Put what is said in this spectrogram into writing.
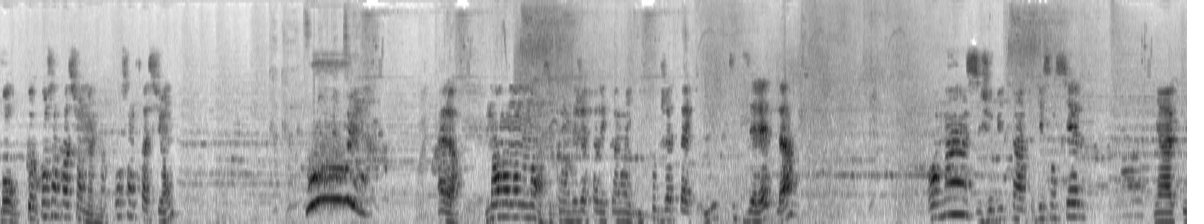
Bon, co- concentration maintenant. Concentration. Ouh. Alors, non, non, non, non, non, c'est commence déjà faire des conneries. Il faut que j'attaque les petites ailettes là. Oh mince, j'ai oublié de faire un truc essentiel. Miracle.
